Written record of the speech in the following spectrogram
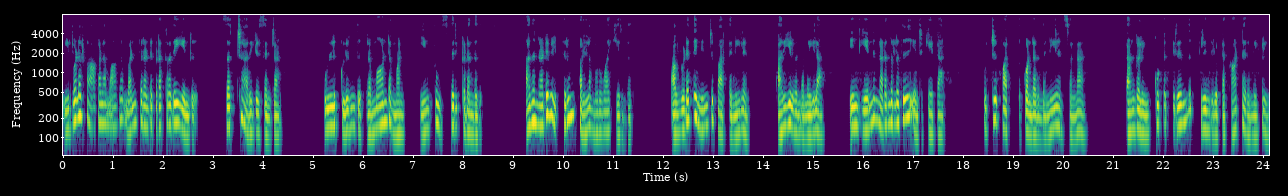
இவ்வளவு அகலமாக மண் பிறண்டு கிடக்கிறதே என்று சற்று அருகில் சென்றான். உள்ளுக்குளிர்ந்து பிரம்மாண்ட மண் எங்கும் சிதறிக் கிடந்தது. அதன் நடுவில் பெரும் பள்ளம் உருவாக்கியிருந்தது அவ்விடத்தை நின்று பார்த்த நீலன் அருகில் வந்த மயிலா இங்கு என்ன நடந்துள்ளது? என்று கேட்டாள். உற்று பார்த்து கொண்டிருந்த நீலன் சொன்னான் தங்களின் கூட்டத்திலிருந்து பிரிந்துவிட்ட காட்டெருமைகள்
